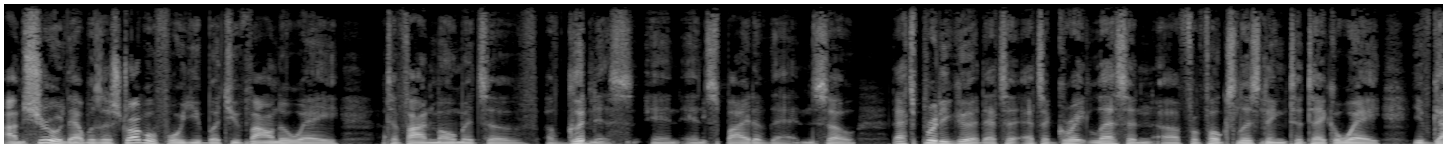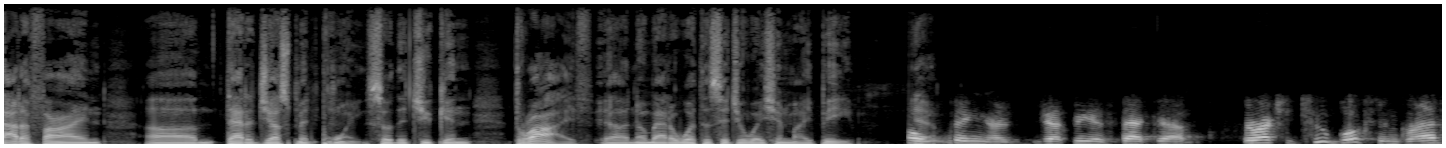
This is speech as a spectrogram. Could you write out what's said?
i'm sure that was a struggle for you but you found a way to find moments of of goodness in in spite of that and so that's pretty good that's a that's a great lesson uh, for folks listening to take away you've got to find um, that adjustment point so that you can thrive uh, no matter what the situation might be Oh, yeah. thing, uh, Jesse, is that uh, there were actually two books in grad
